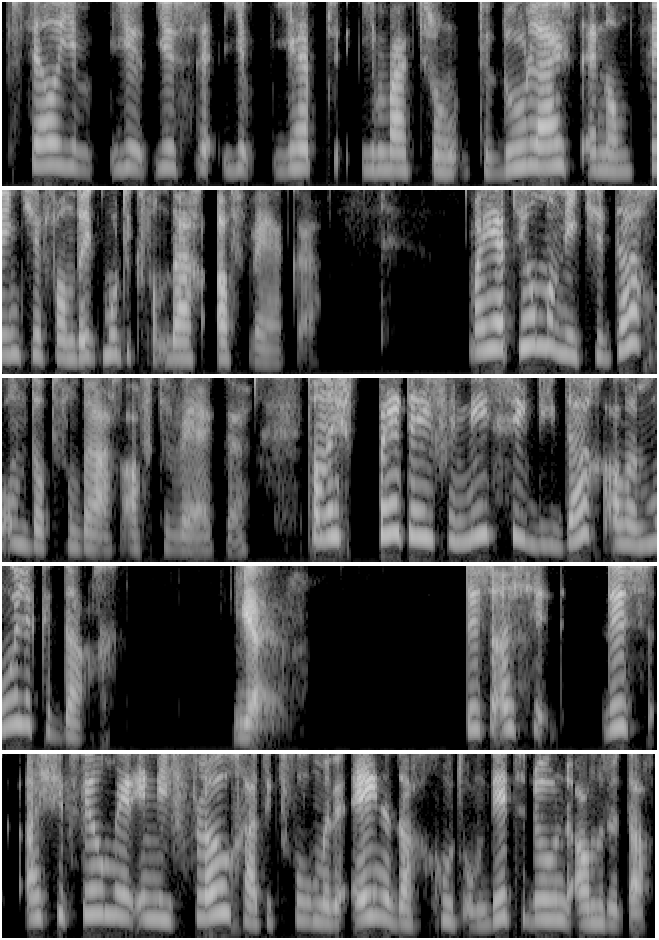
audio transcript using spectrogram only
stel, je, je, je, je, je, hebt, je maakt zo'n to-do-lijst... en dan vind je van, dit moet ik vandaag afwerken. Maar je hebt helemaal niet je dag om dat vandaag af te werken. Dan is per definitie die dag al een moeilijke dag. Ja, Dus als je, dus als je veel meer in die flow gaat, ik voel me de ene dag goed om dit te doen, de andere dag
